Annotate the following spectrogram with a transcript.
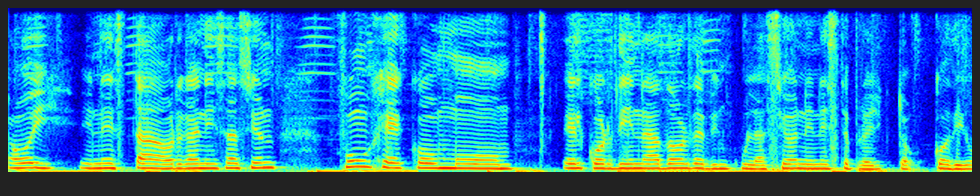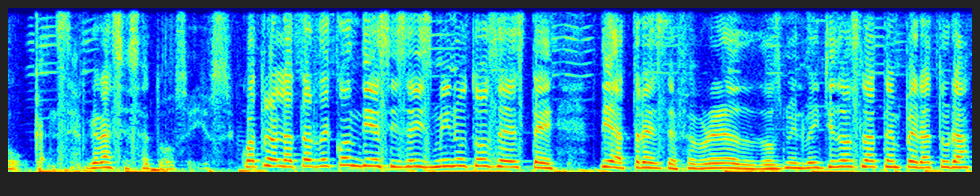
hoy en esta organización funge como el coordinador de vinculación en este proyecto Código Cáncer. Gracias a todos ellos. 4 de la tarde con 16 minutos de este día 3 de febrero de 2022. La temperatura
